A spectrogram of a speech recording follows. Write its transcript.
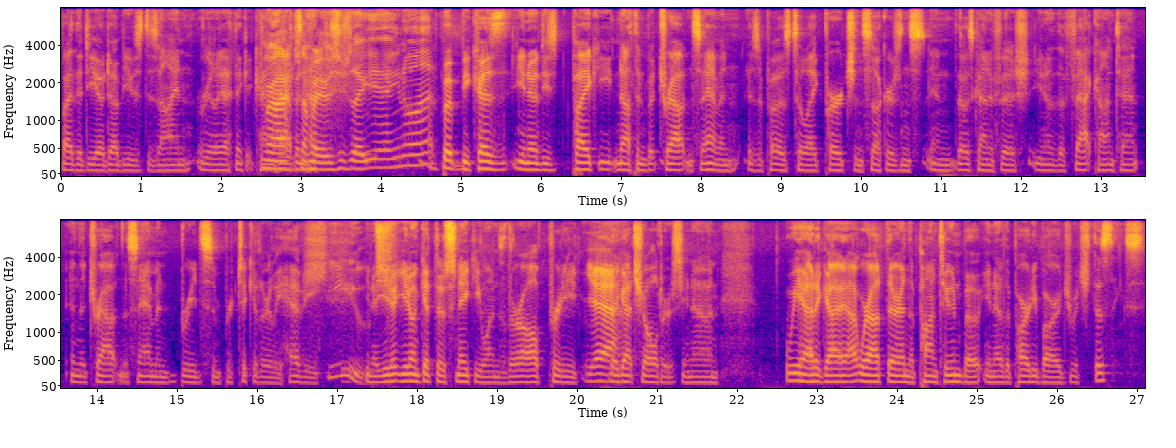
by the DOW's design, really. I think it kind of Right. happened. Somebody was just like, yeah, you know what? but because you know these pike eat nothing but trout and salmon, as opposed to like perch and suckers and and those kind of fish. You know the fat content in the trout and the salmon breeds some particularly heavy Huge. you know you don't you don't get those snaky ones they're all pretty Yeah. they got shoulders you know and we had a guy we're out there in the pontoon boat you know the party barge which those things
